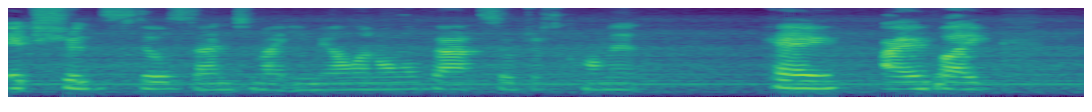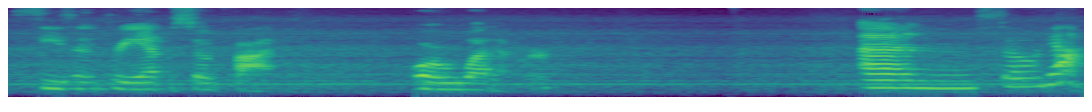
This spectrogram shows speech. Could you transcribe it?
it should still send to my email and all of that. So just comment, hey, I like season three, episode five, or whatever. And so yeah.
